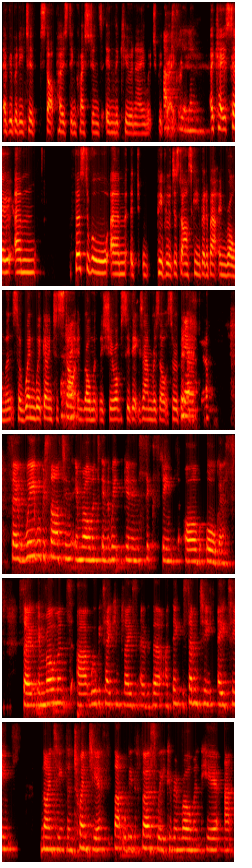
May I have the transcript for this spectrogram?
everybody to start posting questions in the Q&A, which would be great. Absolutely. Okay, so first of all, um, people are just asking a bit about enrolment. So when we're going to start okay. enrolment this year, obviously the exam results are a bit yes. earlier. So we will be starting enrolment in the week beginning 16th of August. So enrolment uh, will be taking place over the, I think, the 17th, 18th, 19th and 20th. That will be the first week of enrolment here at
